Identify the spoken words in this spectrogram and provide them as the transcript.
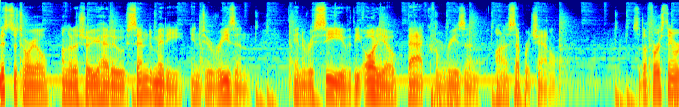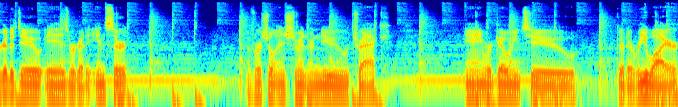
this tutorial, I'm going to show you how to send MIDI into Reason and receive the audio back from Reason on a separate channel. So the first thing we're going to do is we're going to insert a virtual instrument or new track and we're going to go to rewire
